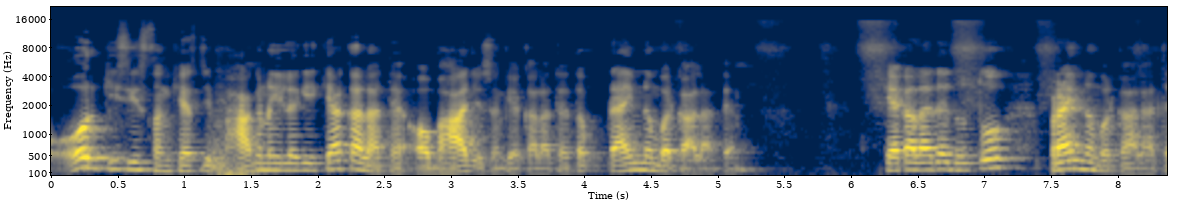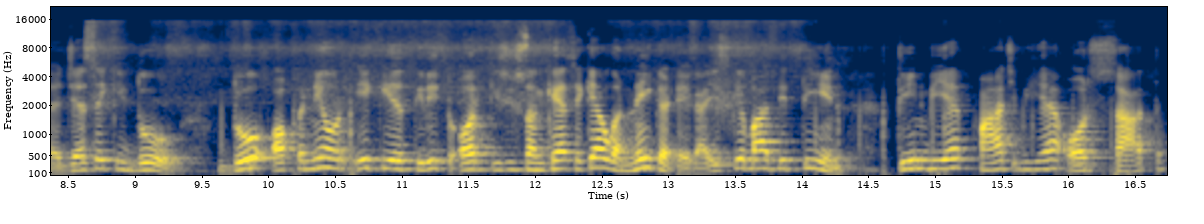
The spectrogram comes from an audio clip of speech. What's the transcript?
और किसी संख्या से भाग नहीं लगे। क्या कहलाता है? अभाज्य संख्या कहलाता है, तब प्राइम नंबर कहलाता है। क्या कहलाता है दोस्तों? प्राइम नंबर कहलाता है। जैसे कि दो। दो अपने और एक के अतिरिक्त और किसी संख्या से क्या होगा? नहीं कटेगा। इसके बाद भी तीन। तीन भी है, पाँच भी है और सात,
